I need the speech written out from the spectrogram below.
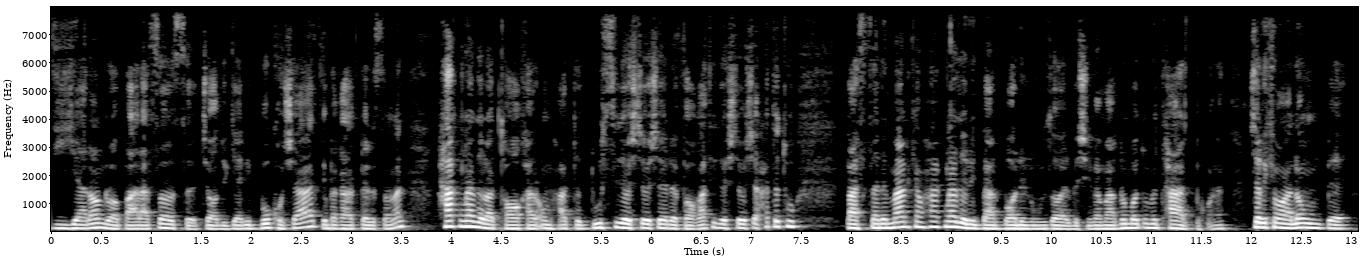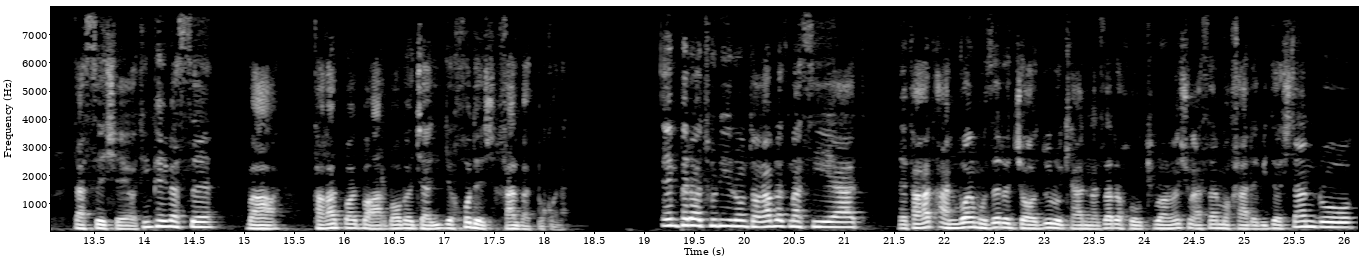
دیگران را بر اساس جادوگری بکشد یا به قتل برساند حق ندارد تا آخر عمر حتی دوستی داشته باشه رفاقتی داشته باشه. حتی تو بستر مرگ هم حق ندارید بر بال اون ظاهر بشین و مردم باید اونو ترد بکنن. چرا که الان اون به دسته شیاطین پیوسته و فقط باید با ارباب جدید خودش خلوت بکنه امپراتوری روم تا قبل از مسیحیت فقط انواع مضر جادو رو که از نظر حکمرانشون اثر مخربی داشتن رو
